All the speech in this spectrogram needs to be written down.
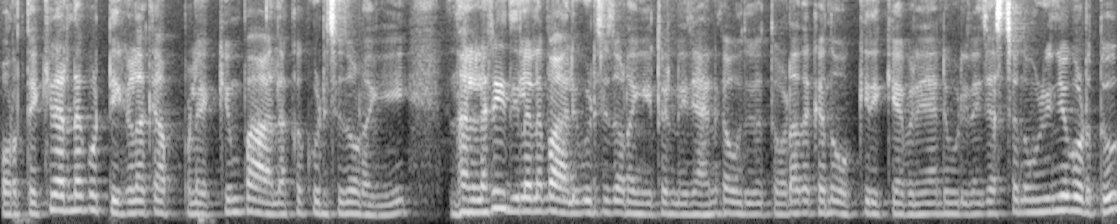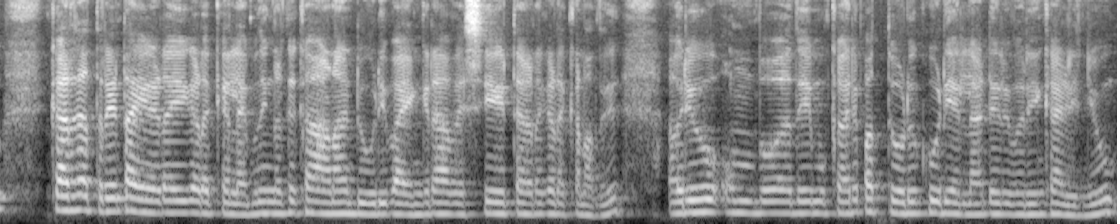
പുറത്തേക്ക് വരുന്ന കുട്ടികളൊക്കെ അപ്പോഴേക്കും പാലൊക്കെ കുടിച്ച് തുടങ്ങി. നല്ല രീതിയിൽ തന്നെ പാൽ കുടിച്ച് തുടങ്ങിയിട്ടുണ്ട്. ഞാൻ കൗതുകത്തോടെ അതൊക്കെ നോക്കിയിരിക്കുക പിന്നെ ഞാൻ ഡ്യൂഡിനെ ജസ്റ്റ് ഒന്ന് ഒഴിഞ്ഞു കൊടുത്തു. കാരണം അത്രയും ടയേർഡായി കിടക്കല്ലേ. അപ്പോൾ നിങ്ങൾക്ക് കാണാൻ ഡ്യൂഡി ഭയങ്കര അവശ്യമായിട്ടാണ് കിടക്കണത്. ഒരു ഒമ്പത് മുക്കാൽ പത്തോട് കൂടി എല്ലാ ഡെലിവറിയും കഴിഞ്ഞു.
